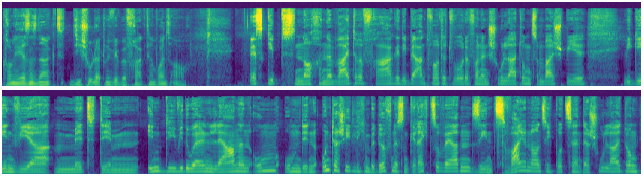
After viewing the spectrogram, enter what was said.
Cornelissen sagt, die Schulleitung, die wir befragt haben, wollen es auch. Es gibt noch eine weitere Frage, die beantwortet wurde von den Schulleitungen, zum Beispiel, wie gehen wir mit dem individuellen Lernen um, um den unterschiedlichen Bedürfnissen gerecht zu werden, sehen 92 Prozent der Schulleitungen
